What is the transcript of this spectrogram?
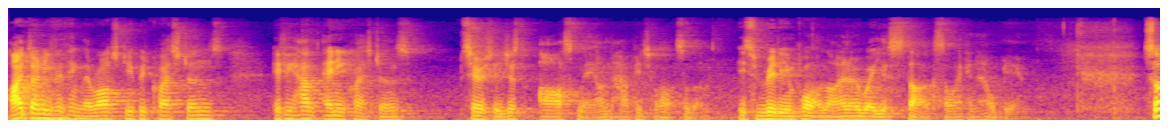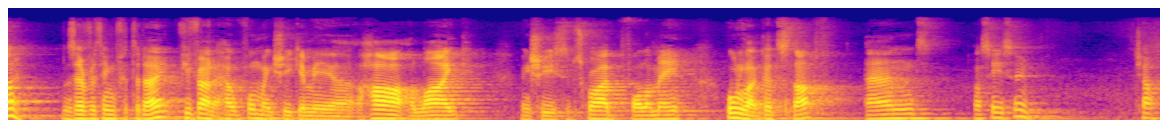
I don't even think there are stupid questions. If you have any questions, seriously, just ask me. I'm happy to answer them. It's really important that I know where you're stuck so I can help you. So that's everything for today. If you found it helpful, make sure you give me a heart, a like, make sure you subscribe, follow me, all that good stuff, and I'll see you soon. Ciao.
